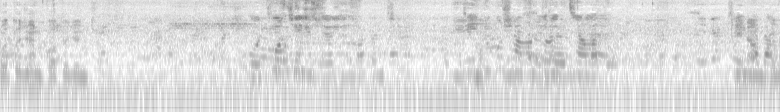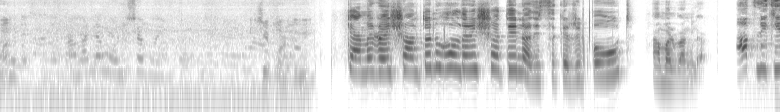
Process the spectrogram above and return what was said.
কতজন কতজন ছিল? পঁচিশ তিরিশ জন মতন ছিল। যেটুকু সামর্থ্য হয়েছে আমাদের। কি নাম তোমার? আমার নাম মনীষা বৈদ্য। কিসে পড়ো তুমি? ক্যামেরায় শান্তনু হালদারের সাথে নাজিসেকের রিপোর্ট আমার বাংলা। আপনি কি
